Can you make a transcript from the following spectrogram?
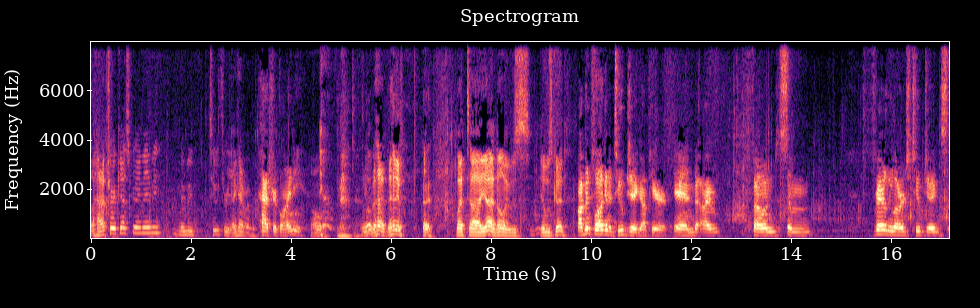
a hat trick yesterday, maybe, maybe two, three. I can't remember. Patrick Liney. Oh, too bad. Anyway, but uh, yeah, no, it was it was good. I've been flogging a tube jig up here, and I found some fairly large tube jigs,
